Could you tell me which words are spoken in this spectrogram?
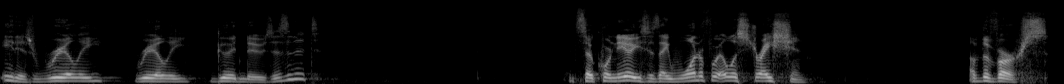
It is really really good news, isn't it? And so Cornelius is a wonderful illustration of the verse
